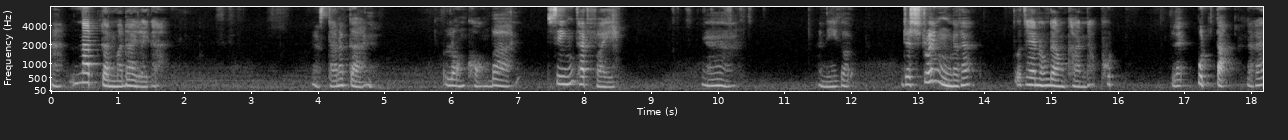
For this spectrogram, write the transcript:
อะ นัดกันมาได้เลยค่ะ สถานการณ์ ลองของบ้านสิงทัดไฟอ่าอันนี้ก็ The Strength นะคะ ตัวแทนของดาวอังคารดาวพุธและปุตตะนะคะ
